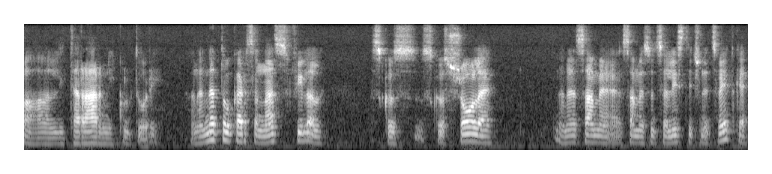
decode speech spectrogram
uh, literarni kulturi. Ne, ne to, kar so nas filali skozi skoz šole, ne same, same socialistične cvetke,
